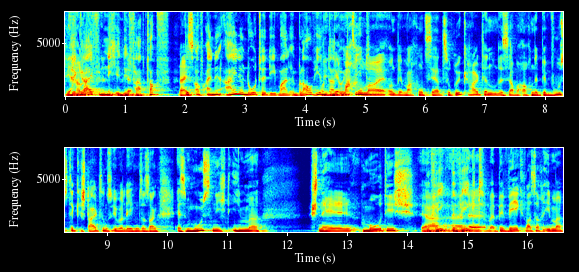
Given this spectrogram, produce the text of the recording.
wir, wir greifen nicht in den Farbtopf, Nein. bis auf eine, eine Note, die mal im Blau hier und da wir durchzieht. Machen mal, und wir machen sehr zurückhaltend, und es ist aber auch eine bewusste Gestaltungsüberlegung zu sagen, es muss nicht immer schnell, modisch, ja, bewegt, bewegt. Äh, bewegt, was auch immer.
